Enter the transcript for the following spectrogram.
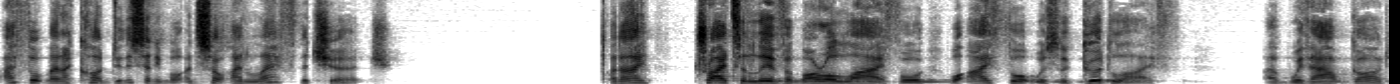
I thought, man, I can't do this anymore. And so I left the church. And I tried to live a moral life or what I thought was the good life uh, without God.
